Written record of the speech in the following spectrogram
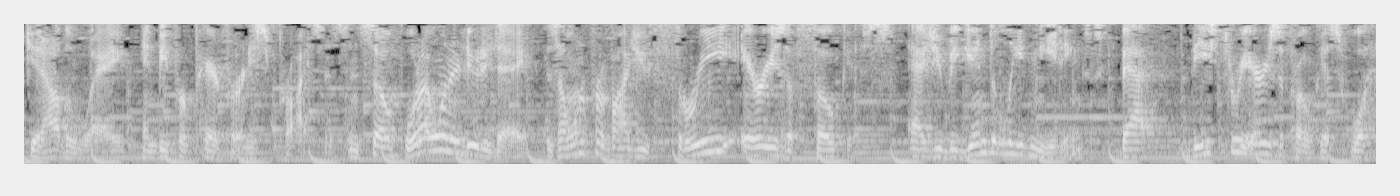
get out of the way and be prepared for any surprises. And so what I want to do today is I want to provide you three areas of focus as you begin to lead meetings that these three areas of focus will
